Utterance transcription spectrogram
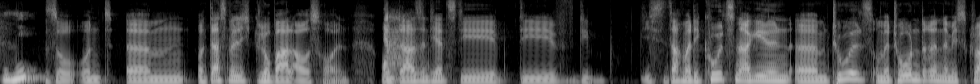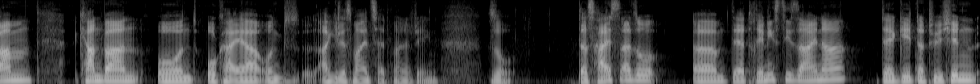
Mhm. So, und, ähm, und das will ich global ausrollen. Ja. Und da sind jetzt die, die, die, ich sag mal, die coolsten agilen ähm, Tools und Methoden drin, nämlich Scrum, Kanban und OKR und agiles Mindset, meinetwegen. So. Das heißt also, ähm, der Trainingsdesigner der geht natürlich hin,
